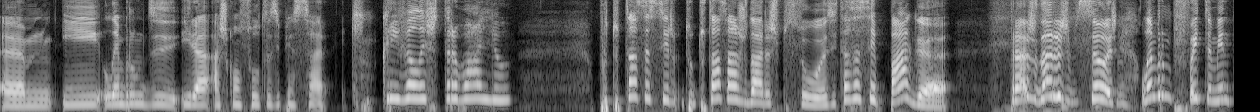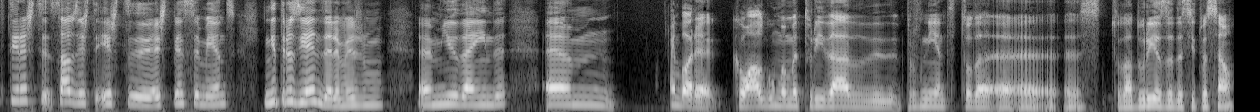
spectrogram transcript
Um, e lembro-me de ir às consultas e pensar: que incrível este trabalho! Porque tu estás a ser, tu, tu estás a ajudar as pessoas e estás a ser paga para ajudar as pessoas. Lembro-me perfeitamente de ter este, sabes, este, este, este pensamento. Tinha 13 anos, era mesmo a miúda ainda. Um, embora com alguma maturidade proveniente de toda a, a, a, toda a dureza da situação,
